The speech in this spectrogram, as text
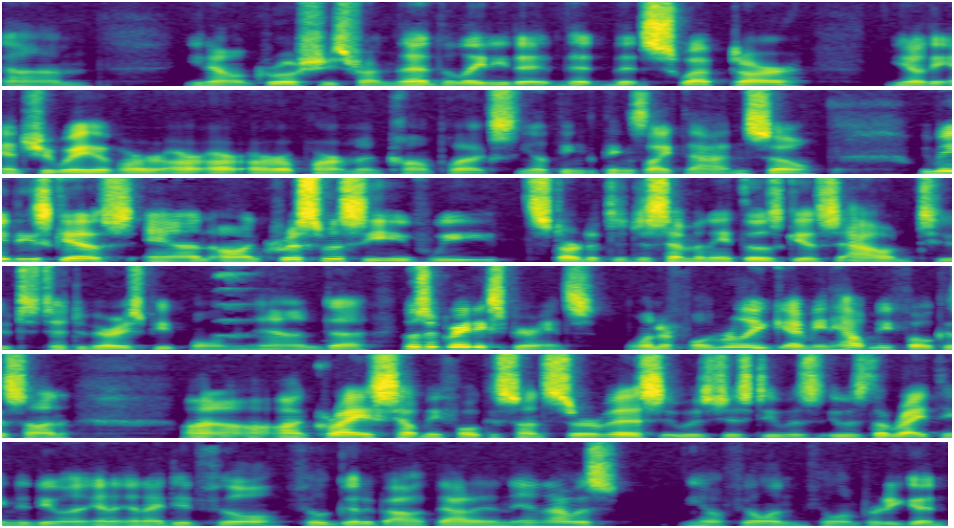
um, you know, groceries from, the the lady that that that swept our, you know, the entryway of our our, our, our apartment complex, you know, things things like that. And so we made these gifts and on christmas eve we started to disseminate those gifts out to to, to various people and, uh, it was a great experience. Wonderful. Really i mean helped me focus on on, on christ helped me focus on service. It was just it was it was the right thing to do and, and i did feel feel good about that. And, and i was you know feeling feeling pretty good.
